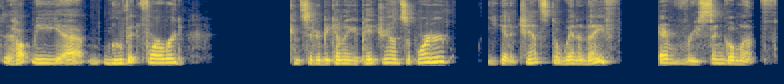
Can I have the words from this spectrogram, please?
to help me uh, move it forward, consider becoming a Patreon supporter. You get a chance to win a knife every single month.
